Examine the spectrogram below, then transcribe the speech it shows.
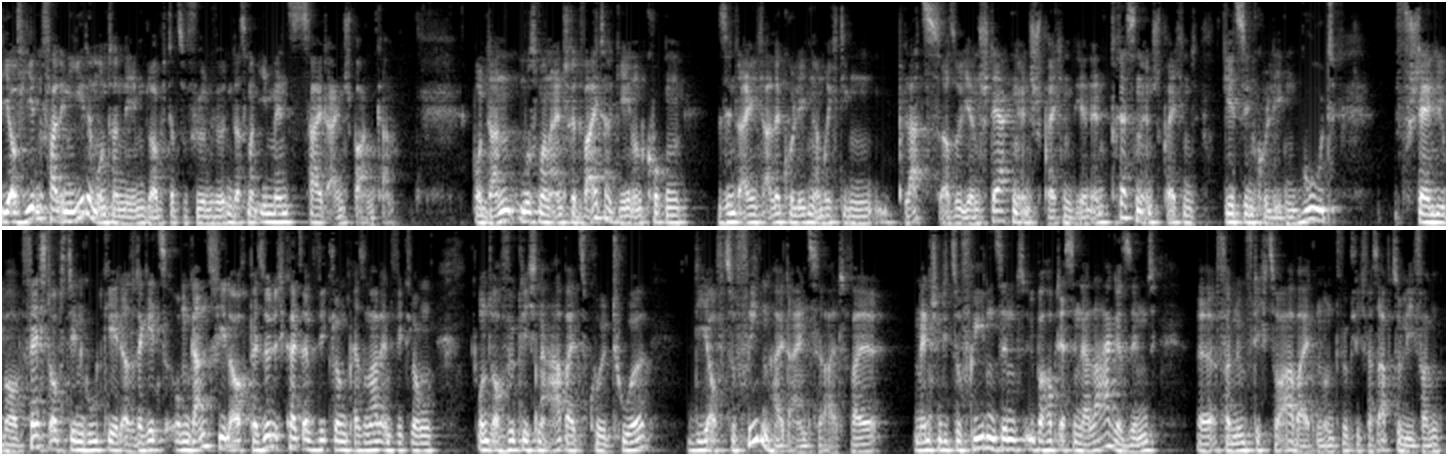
die auf jeden Fall in jedem Unternehmen, glaube ich, dazu führen würden, dass man immens Zeit einsparen kann. Und dann muss man einen Schritt weiter gehen und gucken, sind eigentlich alle Kollegen am richtigen Platz, also ihren Stärken entsprechend, ihren Interessen entsprechend, geht es den Kollegen gut, stellen die überhaupt fest, ob es denen gut geht. Also da geht es um ganz viel auch Persönlichkeitsentwicklung, Personalentwicklung und auch wirklich eine Arbeitskultur, die auf Zufriedenheit einzahlt, weil Menschen, die zufrieden sind, überhaupt erst in der Lage sind, äh, vernünftig zu arbeiten und wirklich was abzuliefern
